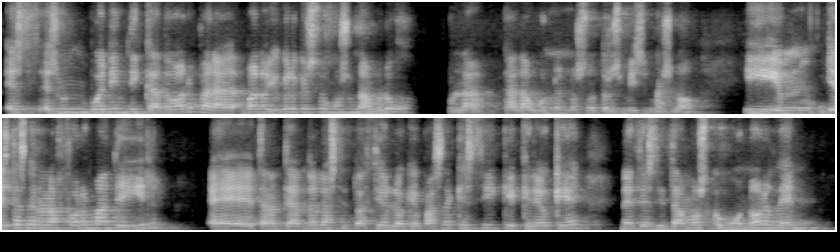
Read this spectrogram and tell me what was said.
es, es, un buen indicador para, bueno, yo creo que somos una brújula cada uno en nosotros mismos, ¿no? Y, mm, y esta será la forma de ir eh, tranteando la situación. Lo que pasa que sí que creo que necesitamos como un orden,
